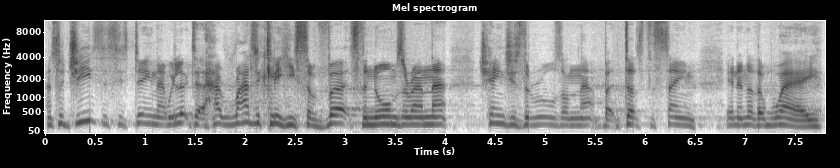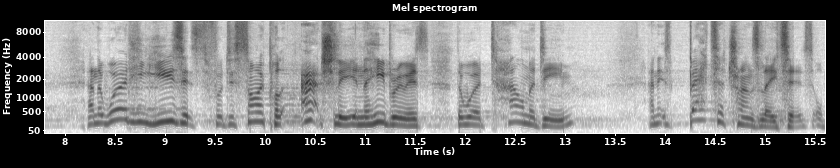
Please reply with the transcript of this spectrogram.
And so Jesus is doing that. We looked at how radically he subverts the norms around that, changes the rules on that, but does the same in another way. And the word he uses for disciple actually in the Hebrew is the word talmidim, and it's better translated, or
